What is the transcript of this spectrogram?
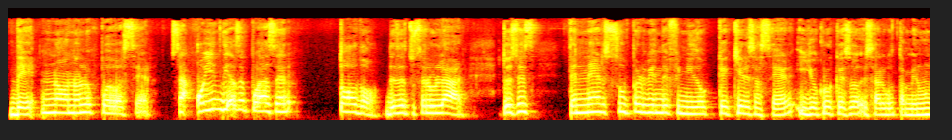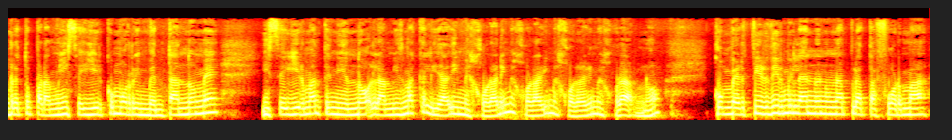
de no, no lo puedo hacer? O sea, hoy en día se puede hacer todo desde tu celular. Entonces, tener súper bien definido qué quieres hacer y yo creo que eso es algo también un reto para mí, seguir como reinventándome y seguir manteniendo la misma calidad y mejorar y mejorar y mejorar y mejorar, ¿no? Convertir Dir Milano en una plataforma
